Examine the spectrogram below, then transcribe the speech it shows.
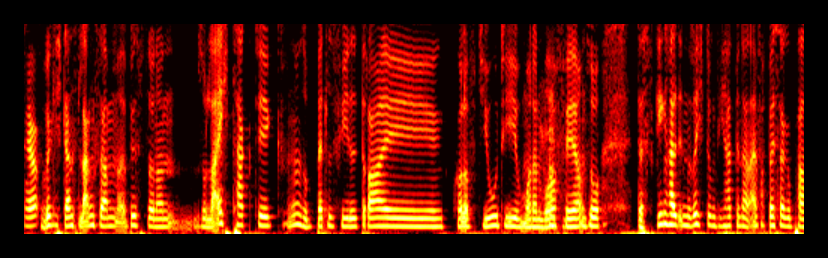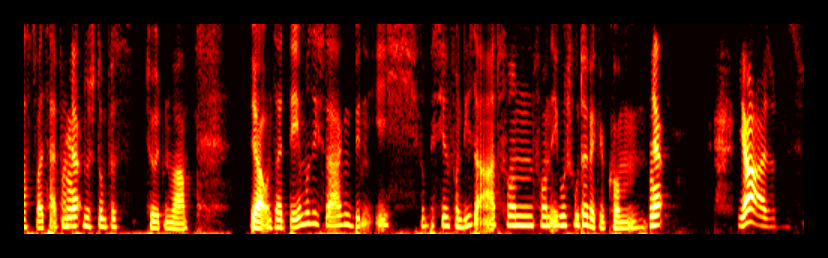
ja. so wirklich ganz langsam bist, sondern so leicht Taktik, ne, so Battlefield 3, Call of Duty, Modern Warfare und so. Das ging halt in eine Richtung, die hat mir dann einfach besser gepasst, weil es einfach ja. nicht nur stumpfes Töten war. Ja, und seitdem muss ich sagen, bin ich so ein bisschen von dieser Art von, von Ego-Shooter weggekommen. Ja. Ja, also das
